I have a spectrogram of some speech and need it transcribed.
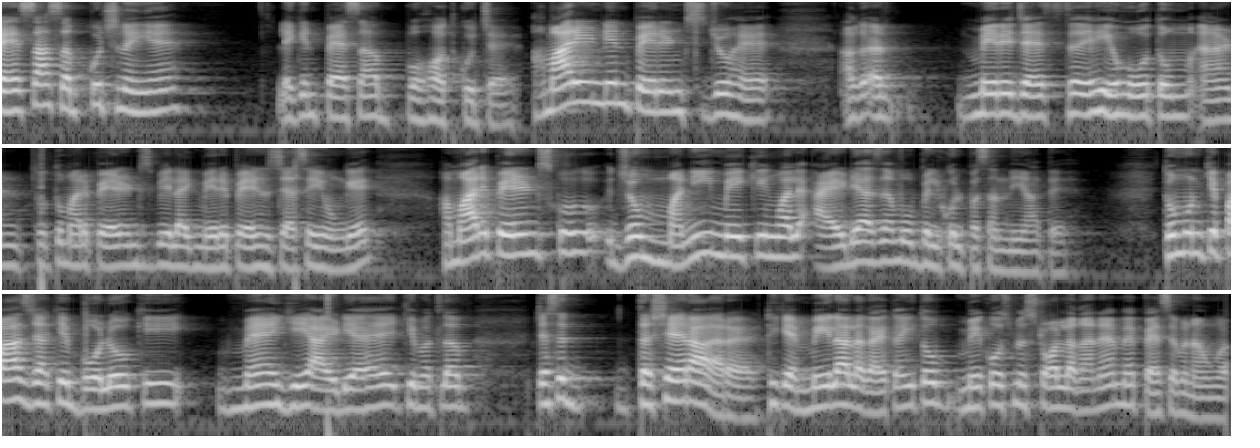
पैसा सब कुछ नहीं है, लेकिन पैसा बहुत कुछ है। हमारे इंडियन पेरेंट्स जो हैं, अगर मेरे जैसे ही हो तुम एंड तो तुम्हारे पेरेंट्स भी लाइक मेरे पेरेंट्स जैसे ही होंगे, हमारे पेरेंट्स को जो मनी मेकिंग वाले आइडियाज़ हैं वो बिल्कुल पसंद नहीं आते। तुम उनके पास जाके बोलो कि मैं ये आइडिया है कि मतलब जैसे दशहरा आ रहा है, ठीक है, मेला लगाए कहीं तो मेरे को उसमें स्टॉल लगाना है, मैं पैसे बनाऊँगा।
